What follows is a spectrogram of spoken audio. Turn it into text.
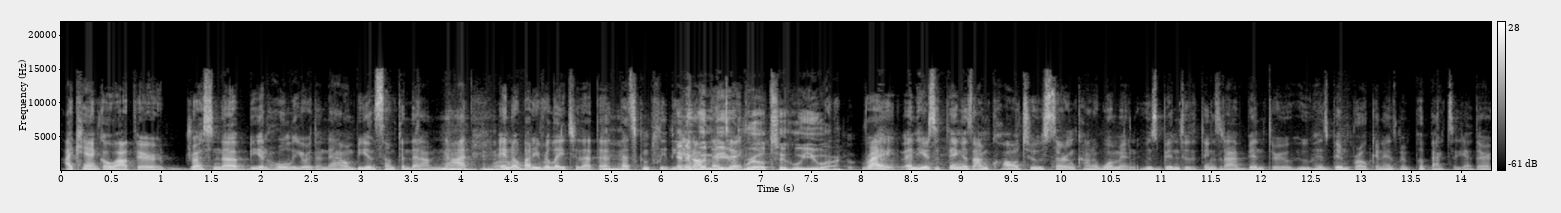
I can't go out there dressing up, being holier than thou, and being something that I'm mm-hmm. not. Ain't nobody relate to that. That mm-hmm. that's completely and it wouldn't be real to who you are. Right. And here's the thing is I'm called to a certain kind of woman who's been through the things that I've been through, who has been broken, has been put back together.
